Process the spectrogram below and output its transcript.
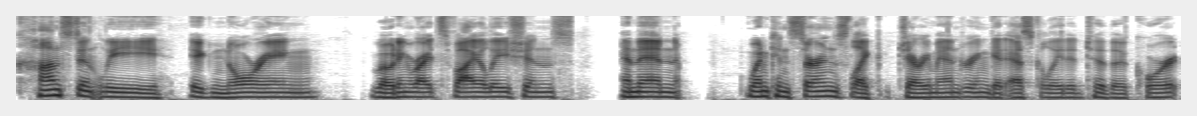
constantly ignoring voting rights violations, and then when concerns like gerrymandering get escalated to the court,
